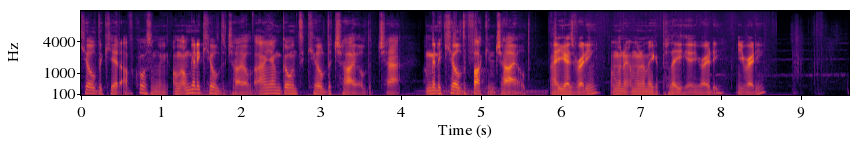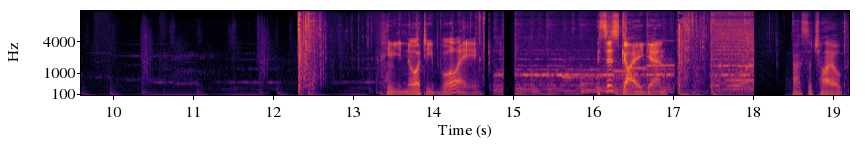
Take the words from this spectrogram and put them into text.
Kill the kid. Of course I'm going. I'm, I'm gonna kill the child. I am going to kill the child. Chat. I'm gonna kill the fucking child. Are you guys ready? I'm gonna I'm gonna make a play here. You ready? Are you ready? you naughty boy. It's this guy again. That's the child.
